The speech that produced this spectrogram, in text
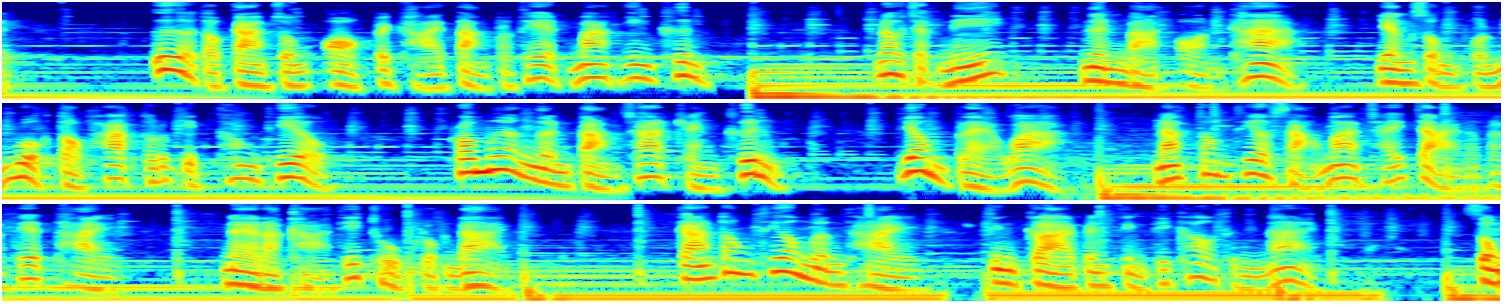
ศ เอื้อต่อการส่งออกไปขายต่างประเทศมากยิ่งขึ้น นอกจากนี้ เงินบาทอ่อนค่า ยังส่งผลบวกต่อภาคธุรกิจท่องเที่ยว เพราะเมื่อเงินต่างชาติแข็งขึ้น ย่อมแปลว่า นักท่องเที่ยวสามารถใช้จ่ายในประเทศไทย ในราคาที่ถูกลงได้ การท่องเที่ยวเมืองไทยจึงกลายเป็นสิ่งที่เข้าถึงง่าย ส่ง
